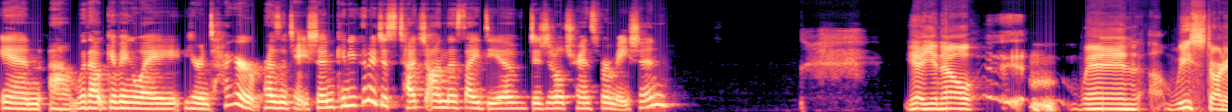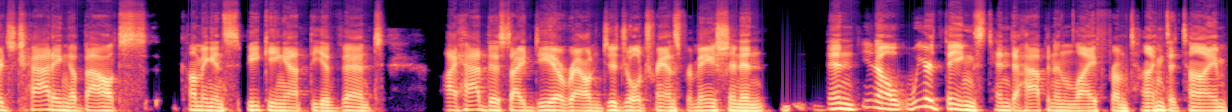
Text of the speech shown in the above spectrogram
And um, without giving away your entire presentation, can you kind of just touch on this idea of digital transformation? Yeah, you know, when we started chatting about coming and speaking at the event, I had this idea around digital transformation. And then, you know, weird things tend to happen in life from time to time.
